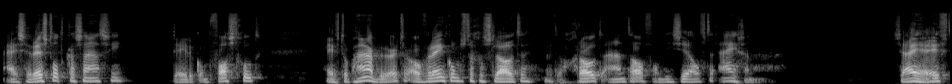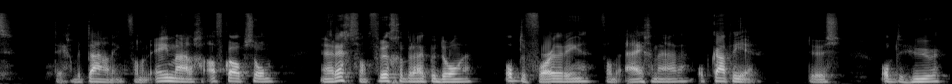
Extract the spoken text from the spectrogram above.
ISRS tot cassatie, Telecom Vastgoed, heeft op haar beurt overeenkomsten gesloten met een groot aantal van diezelfde eigenaren. Zij heeft, tegen betaling van een eenmalige afkoopsom, een recht van vruchtgebruik bedongen op de vorderingen van de eigenaren op KPN, dus op de huur-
